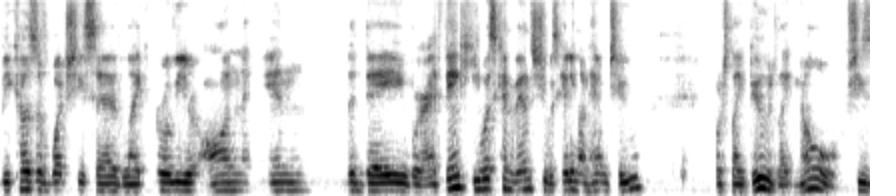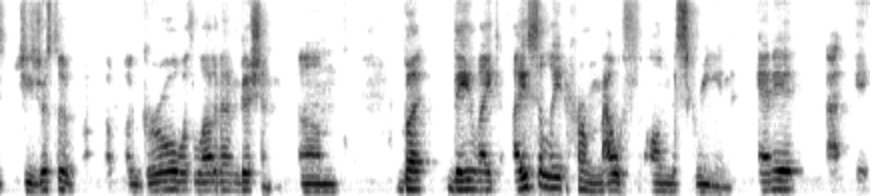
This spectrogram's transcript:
because of what she said like earlier on in the day where I think he was convinced she was hitting on him too. Which like, dude, like no, she's she's just a, a girl with a lot of ambition. Um, but they like isolate her mouth on the screen, and it, it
